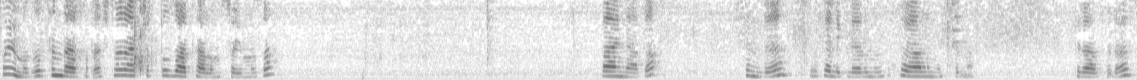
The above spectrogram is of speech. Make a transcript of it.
Suyumuz ısındı arkadaşlar. Açık tuz atalım suyumuza. Kaynadı. Şimdi üfeliklerimizi koyalım içine. Biraz biraz.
